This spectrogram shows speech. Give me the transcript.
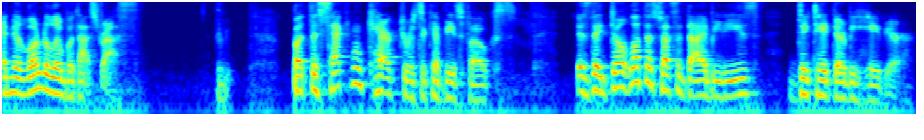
and they learn to live with that stress. But the second characteristic of these folks is they don't let the stress of diabetes dictate their behavior.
